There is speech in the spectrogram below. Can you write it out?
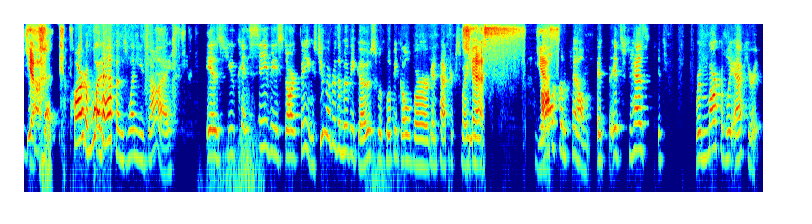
Yeah. That's part of what happens when you die is you can see these dark beings. Do you remember the movie Ghost with Whoopi Goldberg and Patrick Swayze? Yes. Yes. Awesome film. It it has it's remarkably accurate.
